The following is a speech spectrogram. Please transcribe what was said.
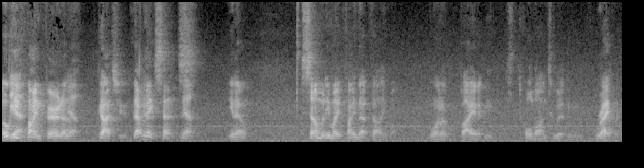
Okay, Yeah. fine, fair enough. Yeah. Got you. That makes sense. Yeah. You know, somebody might find that valuable, want to buy it and hold on to it and Right. whatever.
